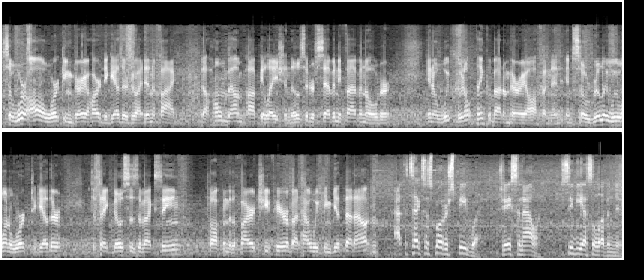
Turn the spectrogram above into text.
So we're all working very hard together to identify the homebound population, those that are 75 and older. You know, we, we don't think about them very often. And, and so really we want to work together to take doses of vaccine, talking to the fire chief here about how we can get that out. At the Texas Motor Speedway, Jason Allen, CBS 11 News.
